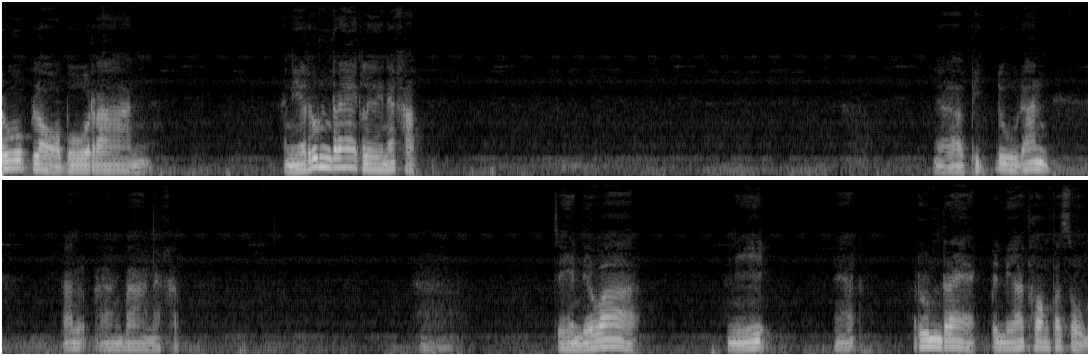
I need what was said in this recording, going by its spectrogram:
รูปหล่อโบราณ อันนี้รุ่นแรกเลยนะครับ เดี๋ยวเราพลิกดูด้านด้านล่างบ้างนะครับ จะเห็นได้ว่า อันนี้นะฮะรุ่นแรกเป็นเนื้อทองผสม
